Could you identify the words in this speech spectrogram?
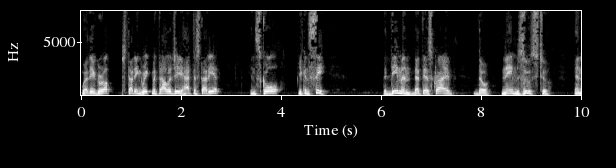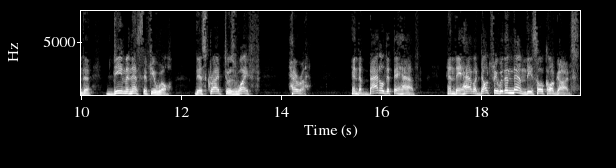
Whether you grew up studying Greek mythology, you had to study it in school, you can see the demon that they ascribe the name Zeus to and the demoness, if you will, they ascribe to his wife, Hera, and the battle that they have. And they have adultery within them, these so-called gods.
